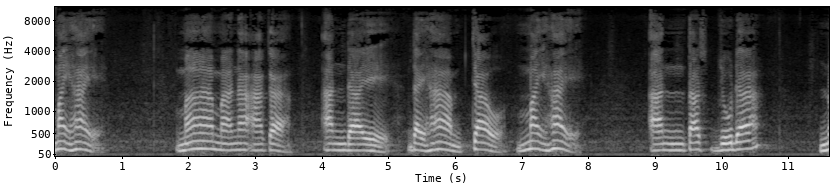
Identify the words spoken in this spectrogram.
ไม่ให้ มามานาอากะอันใดได้ห้ามเจ้าไม่ให้ อันตัสยูดาน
